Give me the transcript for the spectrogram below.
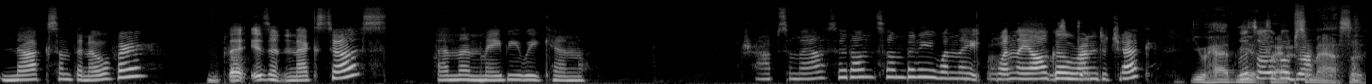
knock something over that isn't next to us, and then maybe we can drop some acid on somebody when they when they all go Let's go- run to check. You had me Let's at all go drop some acid.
